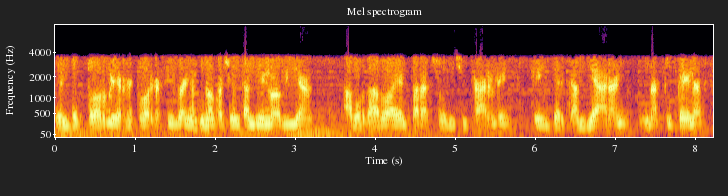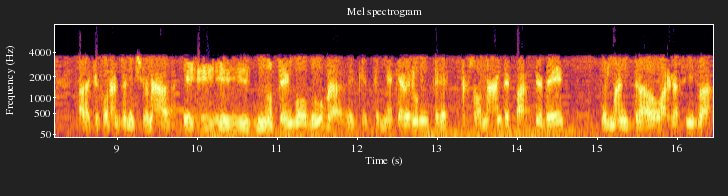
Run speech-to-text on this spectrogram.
el doctor Luis Ernesto Vargas Silva en alguna ocasión también lo había abordado a él para solicitarle que intercambiaran unas tutelas para que fueran seleccionadas. Eh, eh, eh, no tengo duda de que tenía que haber un interés personal de parte de del magistrado Vargas Silva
